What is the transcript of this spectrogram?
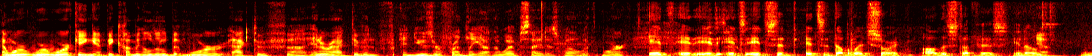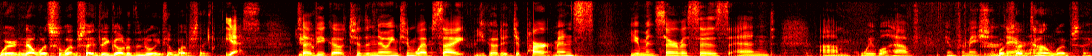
And we're, we're working at becoming a little bit more active, uh, interactive, and, and user friendly on the website as well with more. It's it, it, it's it's a it's a double-edged sword. All this stuff is, you know. Yeah. Where now? What's the website they go to? The Newington website? Yes. So Yeah. if you go to the Newington website, you go to departments, human services, and um, we will have information What's there. our town website?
